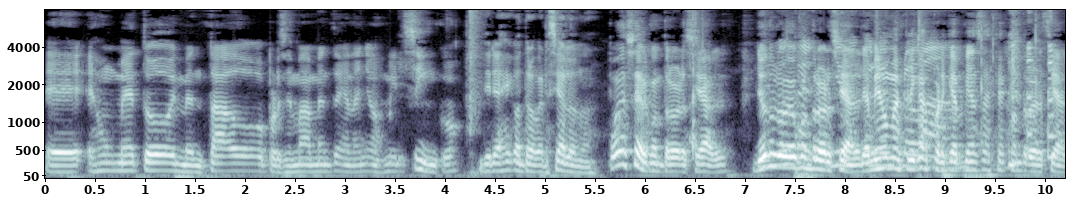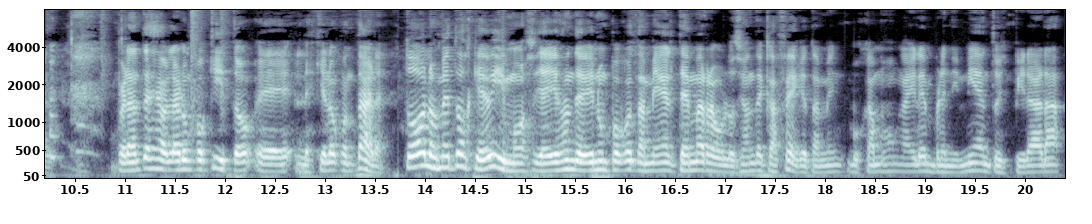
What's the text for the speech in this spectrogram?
Eh, es un método inventado aproximadamente en el año 2005. ¿Dirías que controversial o no? Puede ser controversial. Yo no lo veo controversial. yo Ya mismo me explicas por qué piensas que es controversial. Pero antes de hablar un poquito, eh, les quiero contar. Todos los métodos que vimos, y ahí es donde viene un poco también el tema de revolución de café, que también buscamos un aire de emprendimiento, inspirar a,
